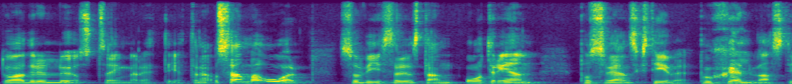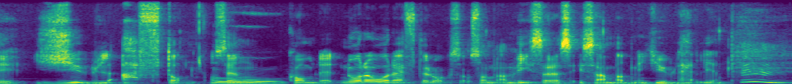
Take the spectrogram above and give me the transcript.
Då hade det löst sig med rättigheterna. Och samma år så visades den återigen på svensk tv på självaste julafton. Och sen Oh. kom det några år efter också som den visades i samband med julhelgen. Mm.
